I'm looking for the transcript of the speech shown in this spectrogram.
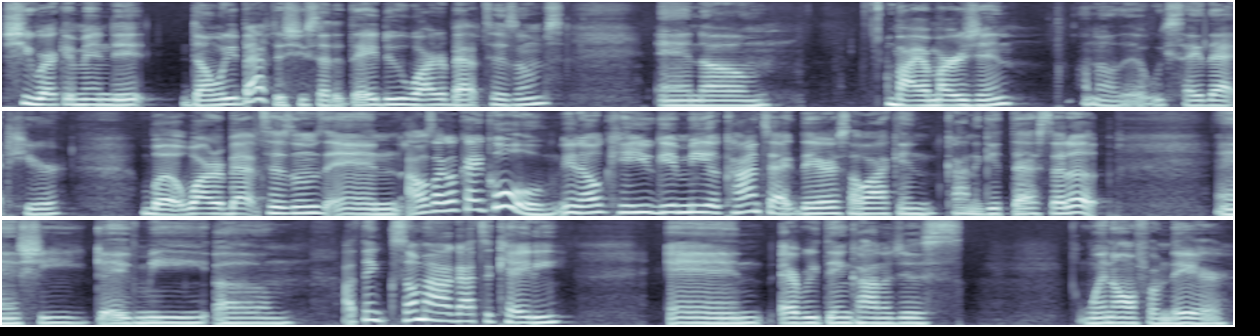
she recommended Dunwoody Baptist. She said that they do water baptisms and um, by immersion. I know that we say that here, but water baptisms. And I was like, okay, cool. You know, can you give me a contact there so I can kind of get that set up? And she gave me, um, I think somehow I got to Katie and everything kind of just went on from there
